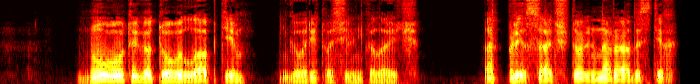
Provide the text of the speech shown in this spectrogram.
— Ну вот и готовы лапти, — говорит Василий Николаевич. — Отплясать, что ли, на радостях?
